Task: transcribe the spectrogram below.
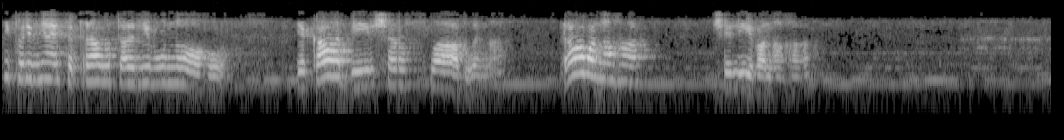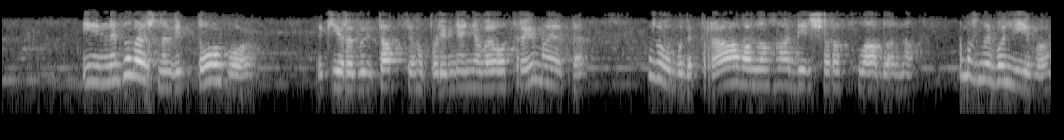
І порівняйте праву та ліву ногу яка більше розслаблена? Права нога чи ліва нога? І незалежно від того, який результат цього порівняння ви отримаєте, можливо, буде права нога більше розслаблена, а можливо ліва,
